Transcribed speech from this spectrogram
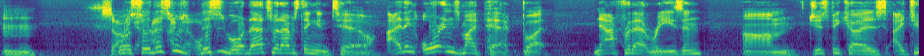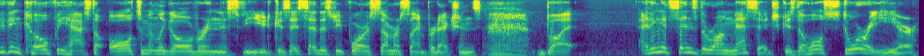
Mm-hmm. So, Well, got- so this I- I was got this is what that's what I was thinking too. I think Orton's my pick, but not for that reason. Um, just because I do think Kofi has to ultimately go over in this feud because I said this before SummerSlam predictions, but I think it sends the wrong message because the whole story here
